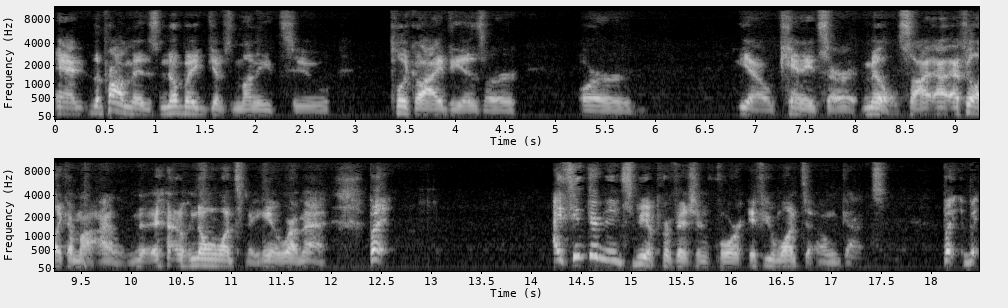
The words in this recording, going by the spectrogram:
And the problem is nobody gives money to political ideas or or you know candidates or mills. So I, I feel like I'm on an island. no one wants me, you know, where I'm at. But I think there needs to be a provision for if you want to own guns. But but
